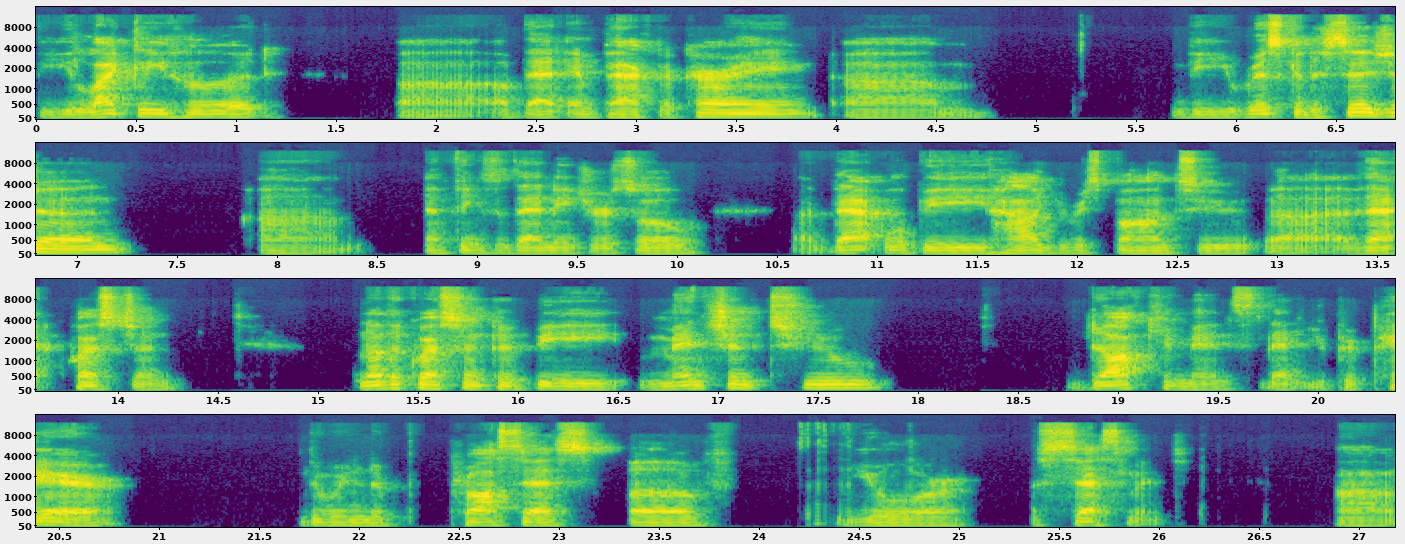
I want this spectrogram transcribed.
the likelihood uh, of that impact occurring, um, the risk of decision, um, and things of that nature. So uh, that will be how you respond to uh, that question. Another question could be mention two documents that you prepare during the process of your assessment. Uh,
